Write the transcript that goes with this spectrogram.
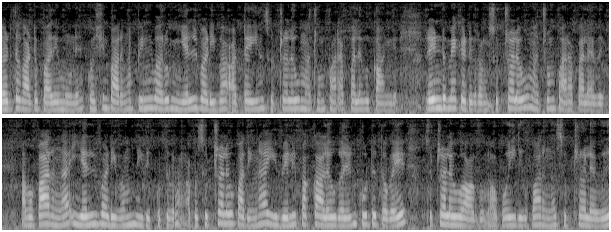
எடுத்துக்காட்டு பதிமூணு. கொஷின் பாருங்கள் பின்வரும் எல் வடிவ அட்டையின் சுற்றளவு மற்றும் பரப்பளவு காண்க. ரெண்டுமே கேட்டுக்கிறாங்க. சுற்றளவு மற்றும் பரப்பளவு. அப்போ பாருங்கள் எல் வடிவம் இது கொடுத்துக்கிறாங்க அப்போ சுற்றளவு பார்த்தீங்கன்னா வெளிப்பக்க அளவுகளின் கூட்டுத்தொகையே சுற்றளவு ஆகும். அப்போது இதுக்கு பாருங்கள் சுற்றளவு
